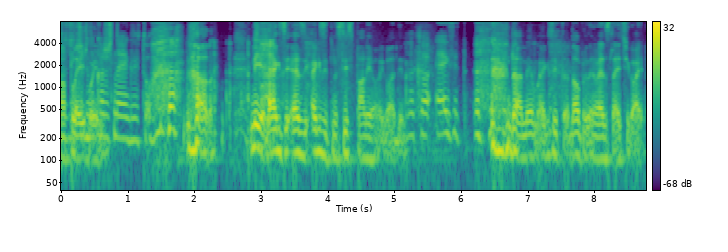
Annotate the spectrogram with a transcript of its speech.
da ćeš da Playboyom. kažeš na Exitu. da, da. Nije, na exit, exit, exit nas ispali ove godine. Kao Exit. da, nema exita, dobro, nema veze sledeće godine.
